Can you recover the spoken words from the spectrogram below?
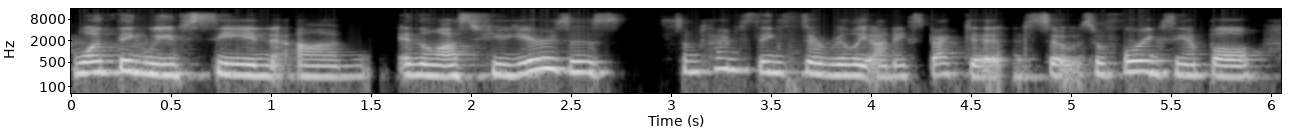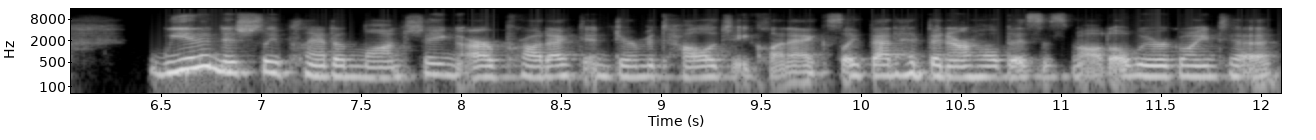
one thing we've seen um, in the last few years is sometimes things are really unexpected. So so for example we had initially planned on launching our product in dermatology clinics. Like that had been our whole business model. We were going to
